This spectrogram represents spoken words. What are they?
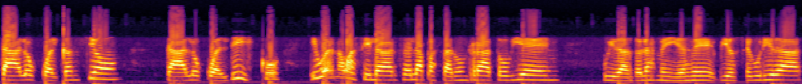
tal o cual canción, tal o cual disco y bueno, vacilársela, pasar un rato bien, cuidando las medidas de bioseguridad,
